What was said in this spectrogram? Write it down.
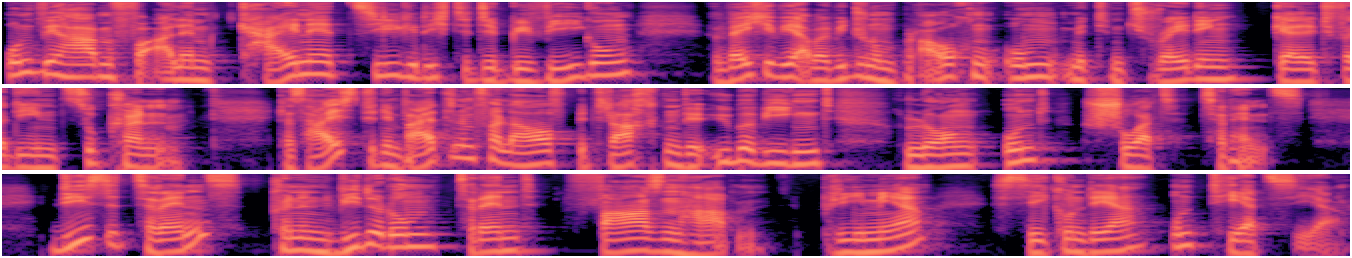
und wir haben vor allem keine zielgerichtete Bewegung, welche wir aber wiederum brauchen, um mit dem Trading Geld verdienen zu können. Das heißt, für den weiteren Verlauf betrachten wir überwiegend Long- und Short-Trends. Diese Trends können wiederum Trend Phasen haben. Primär, Sekundär und Tertiär.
